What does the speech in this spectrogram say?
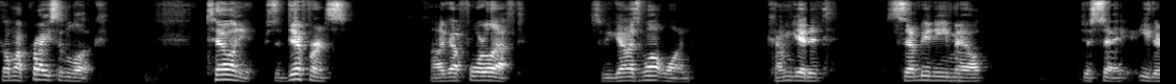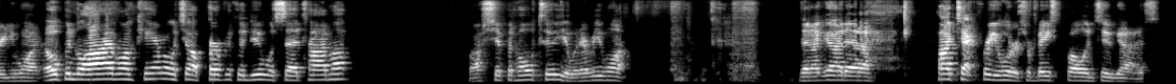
Go my price and look. I'm telling you, there's a difference. I got four left. So if you guys want one, Come get it. Send me an email. Just say either you want open live on camera, which I'll perfectly do. We'll set time up. Or I'll ship it whole to you, whatever you want. Then I got a high-tech pre-orders for baseball and two guys.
